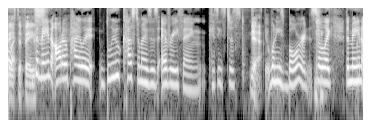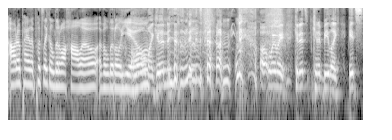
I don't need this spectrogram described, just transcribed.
meet face to face. The main autopilot, Blue customizes everything because he's just Yeah. when he's bored. So like the main autopilot puts like a little holo of a little you. Oh my goodness! oh wait, wait. Can it can it be like it's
